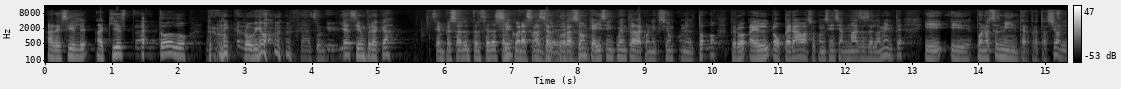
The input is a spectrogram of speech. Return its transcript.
a decirle, aquí está el todo, pero nunca lo vio, ah, porque vivía siempre acá. Se empezó a retorcer hacia el corazón. Hacia el corazón, que ahí se encuentra la conexión con el todo, pero él operaba su conciencia más desde la mente. Y, bueno, esta es mi interpretación.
